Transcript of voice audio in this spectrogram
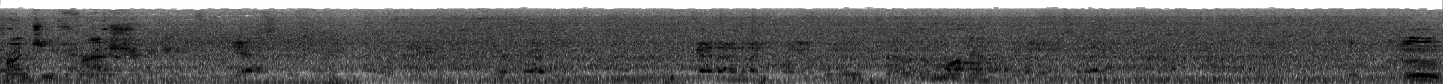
Crunchy, fresh. Try a little more here. Mmm.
